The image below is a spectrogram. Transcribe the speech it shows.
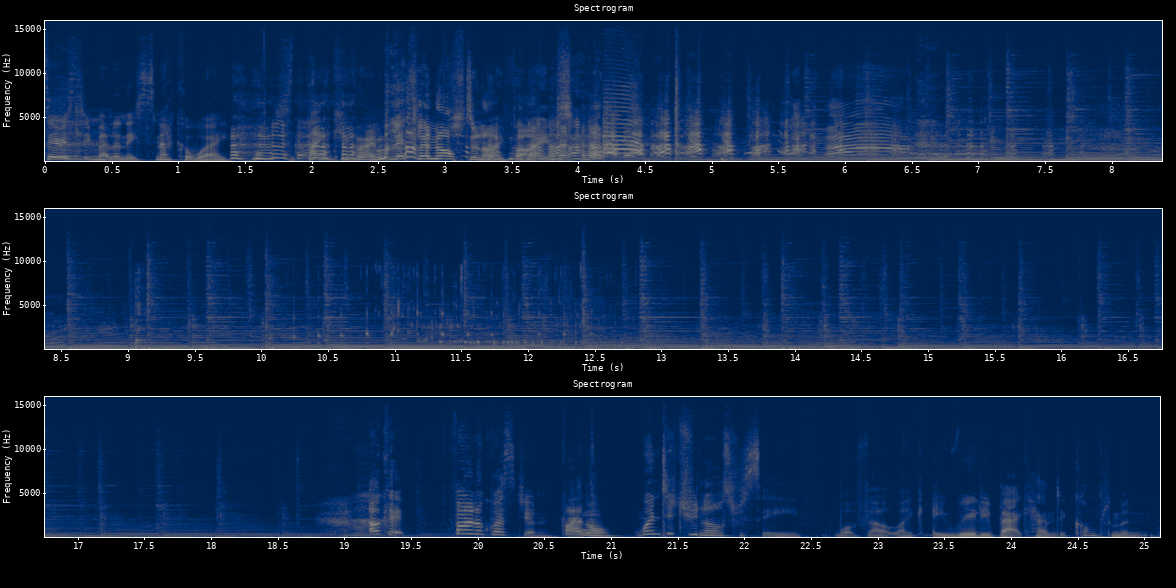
seriously, Melanie, snack away. thank you very much. Little and often, I find. Okay, final question. Final. When did you last receive what felt like a really backhanded compliment?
